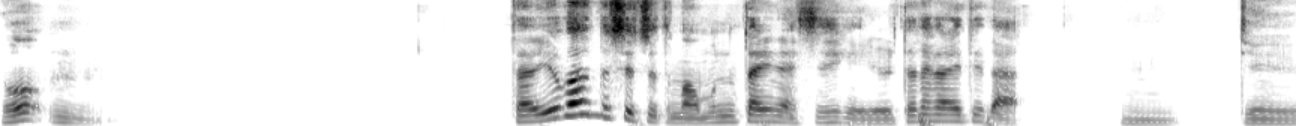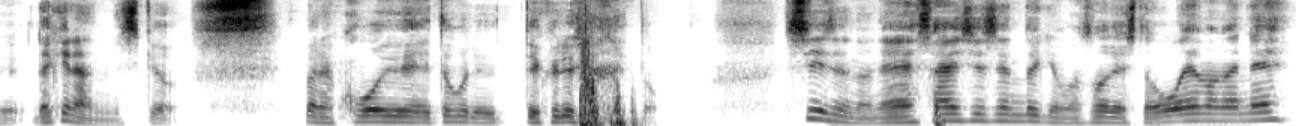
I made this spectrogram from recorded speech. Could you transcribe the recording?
よ。うん。ただ4番としてはちょっとまあ物足りない成績がいろいろ叩かれてた、うん、っていうだけなんですけど、やっぱね、こういうええところで売ってくれるなと。シーズンのね、最終戦の時もそうでした。大山がね、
